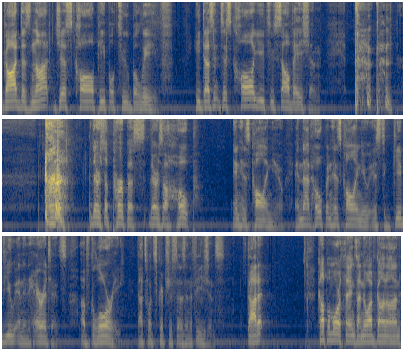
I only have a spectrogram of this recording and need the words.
God does not just call people to believe, He doesn't just call you to salvation. there's a purpose, there's a hope in His calling you. And that hope in His calling you is to give you an inheritance of glory. That's what Scripture says in Ephesians. Got it? A couple more things. I know I've gone on.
